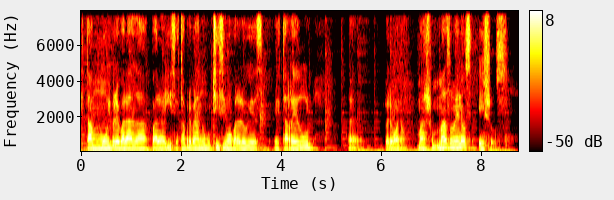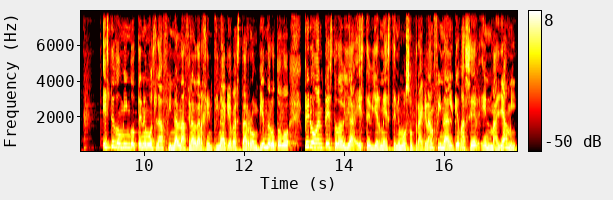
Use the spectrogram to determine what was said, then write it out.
está muy preparada para y se está preparando muchísimo para lo que es esta Red Bull. Eh, pero bueno, más o menos ellos. Este domingo tenemos la final nacional de Argentina que va a estar rompiéndolo todo, pero antes todavía este viernes tenemos otra gran final que va a ser en Miami.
